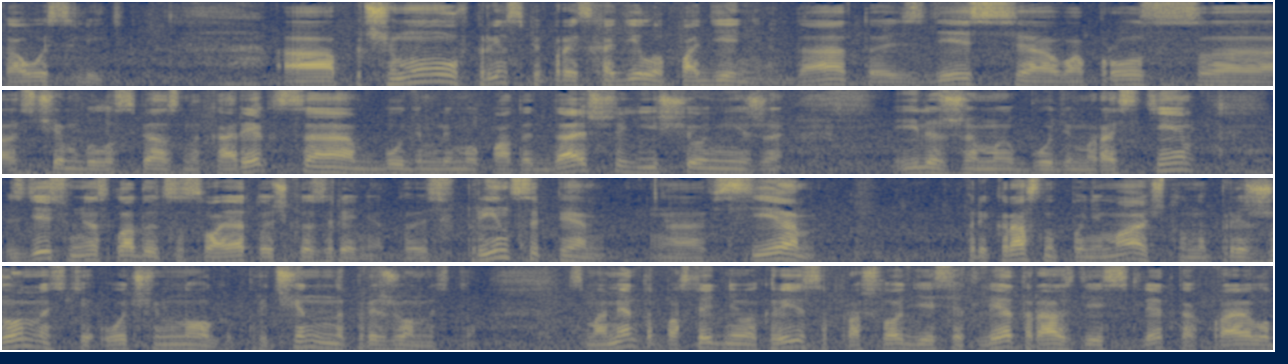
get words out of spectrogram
таковой слить. А почему, в принципе, происходило падение? Да? То есть здесь а, вопрос, а, с чем была связана коррекция, будем ли мы падать дальше, еще ниже, или же мы будем расти. Здесь у меня складывается своя точка зрения. То есть, в принципе, все прекрасно понимают, что напряженности очень много. Причины напряженности. С момента последнего кризиса прошло 10 лет. Раз в 10 лет, как правило,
